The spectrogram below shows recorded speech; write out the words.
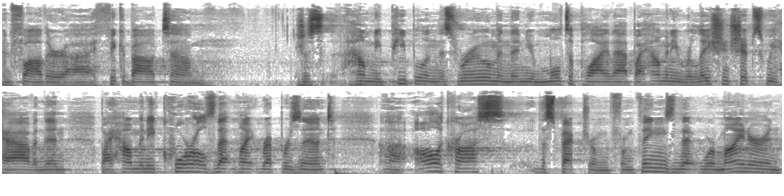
And Father, I think about um, just how many people in this room, and then you multiply that by how many relationships we have, and then by how many quarrels that might represent, uh, all across the spectrum, from things that were minor and,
